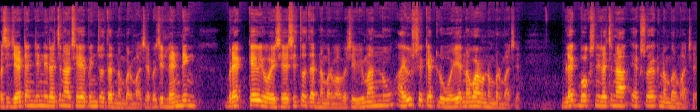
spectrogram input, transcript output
પછી જેટ એન્જિનની રચના છે એ પંચોતેર નંબરમાં છે. પછી લેન્ડિંગ બ્રેક કેવી હોય છે એ સિત્તોતેર નંબરમાં. પછી વિમાનનું આયુષ્ય કેટલું હોય એ નવ્વાણું નંબરમાં છે. બ્લેક બોક્સની રચના એકસો એક નંબરમાં છે.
